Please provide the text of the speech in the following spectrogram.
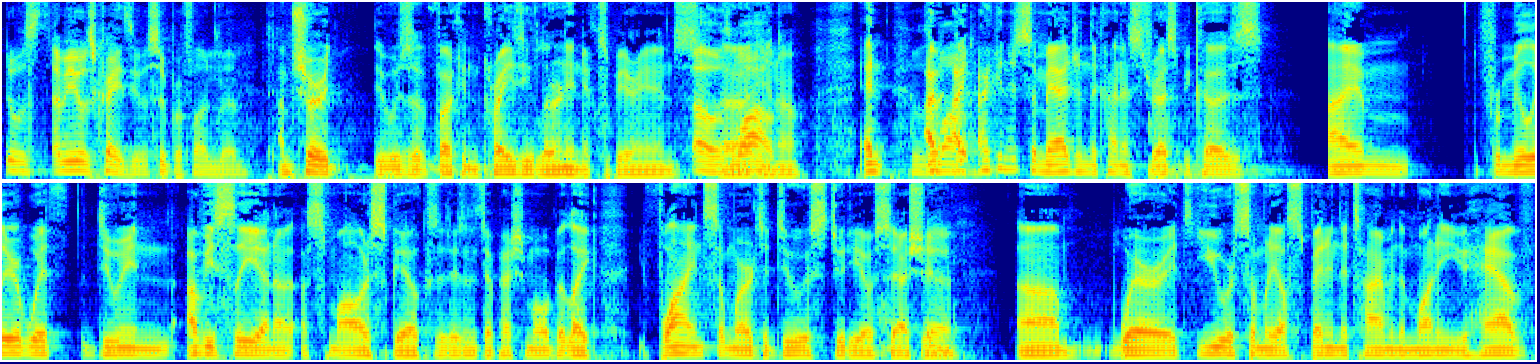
it was, I mean, it was crazy. It was super fun, man. I'm sure it was a fucking crazy learning experience. Oh, it was uh, wild. You know, and I, I. I can just imagine the kind of stress because I'm familiar with doing obviously on a, a smaller scale because it isn't Depeche Mode, but like flying somewhere to do a studio session um, where it's you or somebody else spending the time and the money. You have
